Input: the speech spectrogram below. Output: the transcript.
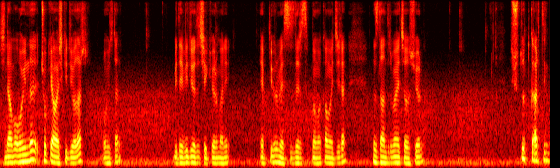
Şimdi ama oyunda çok yavaş gidiyorlar. O yüzden bir de videoda çekiyorum hani hep diyorum ya sizleri sıkmamak amacıyla hızlandırmaya çalışıyorum. Stuttgart'ın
